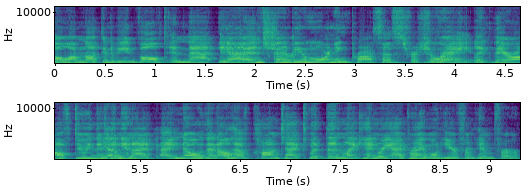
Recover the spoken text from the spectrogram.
oh i'm not going to be involved in that Yeah, adventure it's going to be a mourning process for sure. Right, like they're off doing their Yep. thing, and I I know that I'll have contact, but then like Henry, I probably won't hear from him for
